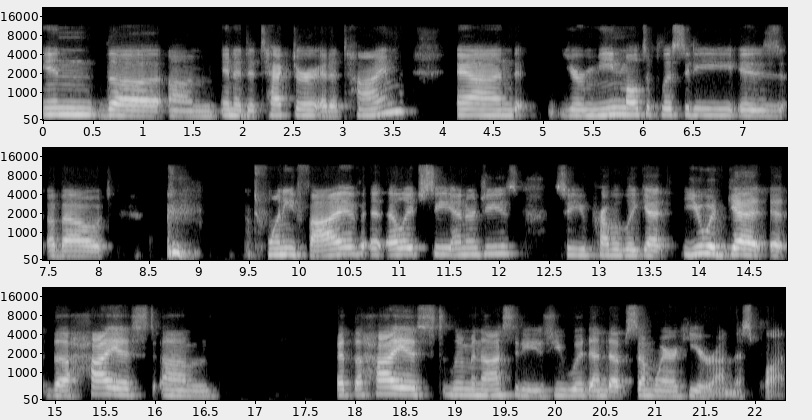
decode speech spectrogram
in the, um, in a detector at a time. And your mean multiplicity is about twenty-five at LHC energies. So you probably get, you would get at the highest, um, at the highest luminosities, you would end up somewhere here on this plot.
